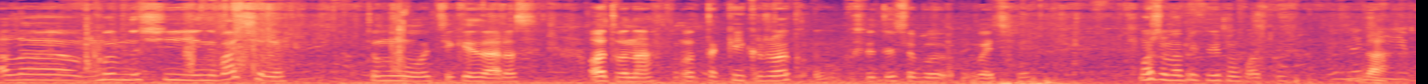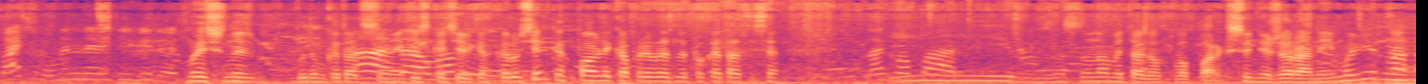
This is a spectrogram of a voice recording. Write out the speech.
але ми вночі її не бачили, тому тільки зараз. От вона, от такий кружок світився б ввечері. Може, ми прикріпимо фотку. Да. її бачили, у мене навіть є відео. Ми ще не будемо кататися А, на да, якихось мама качельках, карусельках. Павліка привезли покататися. На аквапарк. І основна мета аквапарк. Сьогодні жара неймовірна.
